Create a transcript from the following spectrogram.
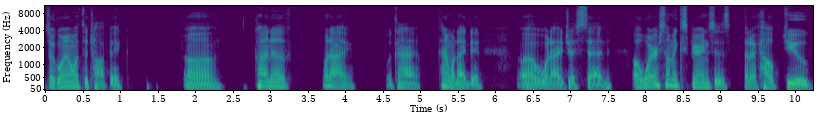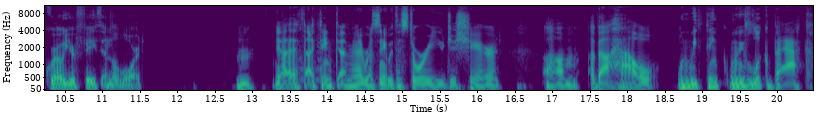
So going on with the topic, um, kind of what I, what kind of, kind of what I did, uh, what I just said. Uh, what are some experiences that have helped you grow your faith in the Lord? Yeah, I, th- I think, I mean, I resonate with the story you just shared um, about how when we think, when we look back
